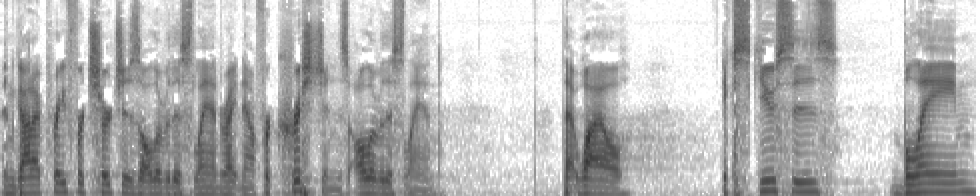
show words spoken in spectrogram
And God, I pray for churches all over this land right now, for Christians all over this land, that while excuses, blame,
